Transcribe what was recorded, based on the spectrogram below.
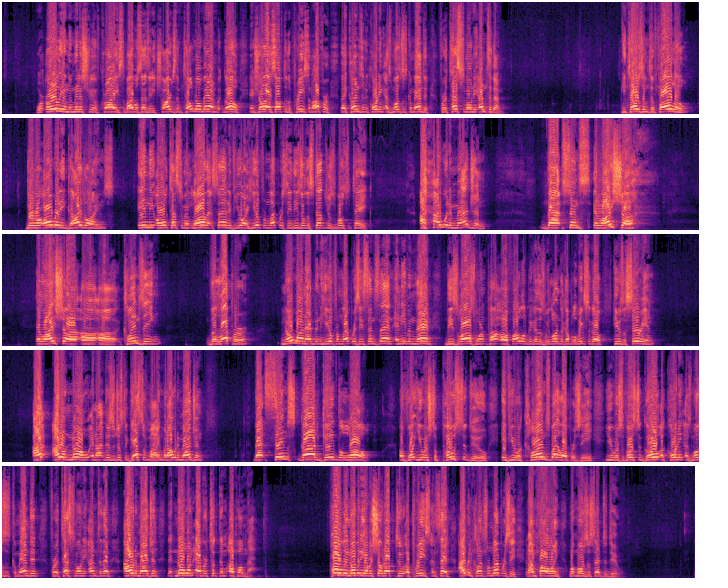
We're early in the ministry of Christ. The Bible says, and he charged them, Tell no man, but go and show thyself to the priest and offer thy cleansing according as Moses commanded for a testimony unto them. He tells him to follow there were already guidelines in the Old Testament law that said if you are healed from leprosy, these are the steps you're supposed to take. I, I would imagine that since Elisha, Elisha uh, uh, cleansing the leper, no one had been healed from leprosy since then. And even then, these laws weren't uh, followed because, as we learned a couple of weeks ago, he was a Syrian. I, I don't know, and I, this is just a guess of mine, but I would imagine that since God gave the law of what you were supposed to do, if you were cleansed by leprosy, you were supposed to go according as Moses commanded for a testimony unto them. I would imagine that no one ever took them up on that. Probably nobody ever showed up to a priest and said, I've been cleansed from leprosy and I'm following what Moses said to do.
